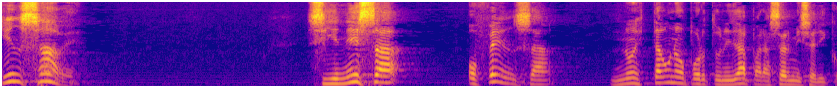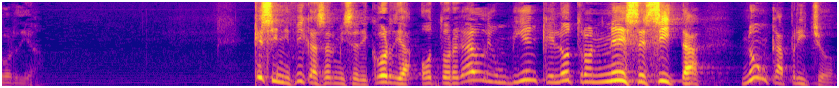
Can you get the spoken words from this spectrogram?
quién sabe si en esa ofensa no está una oportunidad para hacer misericordia. ¿Qué significa hacer misericordia? Otorgarle un bien que el otro necesita, no un capricho,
